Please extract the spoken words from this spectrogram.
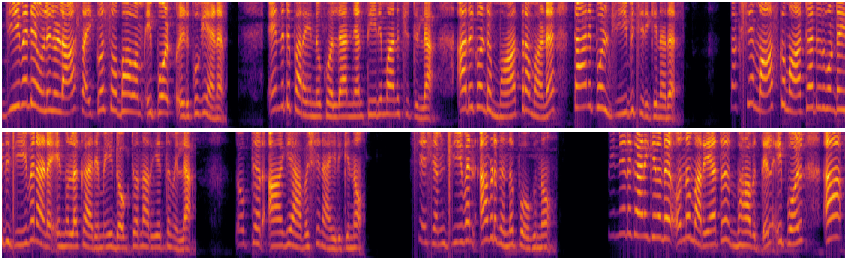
ജീവന്റെ ഉള്ളിലുള്ള ആ സൈക്കോ സ്വഭാവം ഇപ്പോൾ എടുക്കുകയാണ്. എന്നിട്ട് പറയുന്നു കൊല്ലാൻ ഞാൻ തീരുമാനിച്ചിട്ടില്ല. അതുകൊണ്ട് മാത്രമാണ് താനിപ്പോൾ ജീവിച്ചിരിക്കുന്നത്. പക്ഷേ മാസ്ക് മാറ്റാത്തത് കൊണ്ട് ഇത് ജീവനാണ് എന്നുള്ള കാര്യം ഈ ഡോക്ടറിന് അറിയത്തുമില്ല. ഡോക്ടർ ആകെ അവശനായിരിക്കുന്നു. ശേഷം ജീവൻ അവിടെ നിന്ന് പോകുന്നു. പിന്നീട് കാണിക്കുന്നത് ഒന്നും അറിയാത്ത ഭാവത്തിൽ ഇപ്പോൾ ആ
